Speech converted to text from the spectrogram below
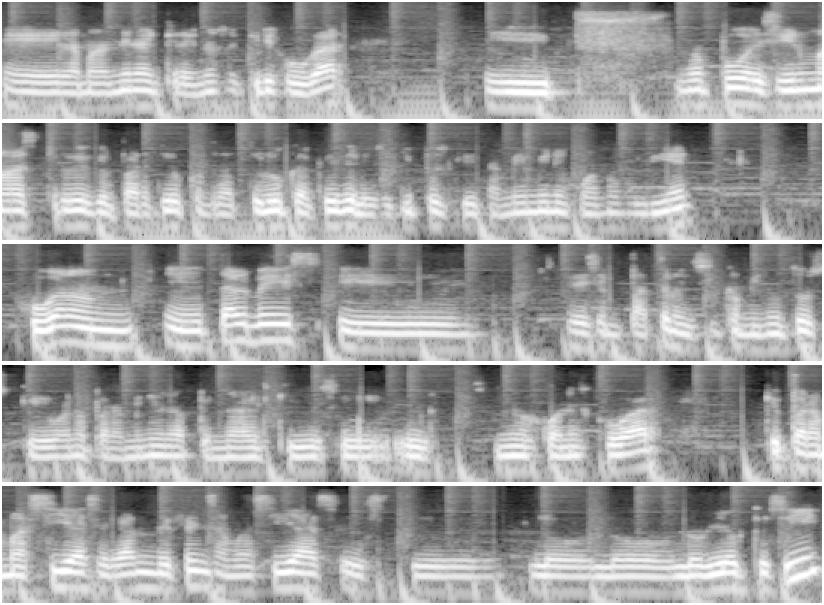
eh, la manera en que Reynoso quiere jugar. Y pff, no puedo decir más, creo que el partido contra Toluca, que es de los equipos que también vienen jugando muy bien, jugaron eh, tal vez eh, desempataron en cinco minutos, que bueno, para mí era penal que ese el señor Juan Escobar, que para Macías, el gran defensa Macías, este, lo, lo, vio que sí,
